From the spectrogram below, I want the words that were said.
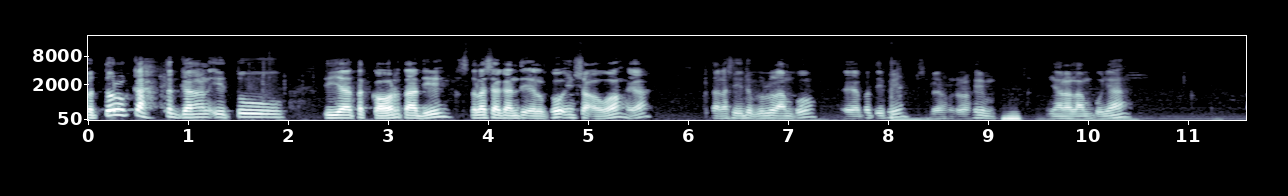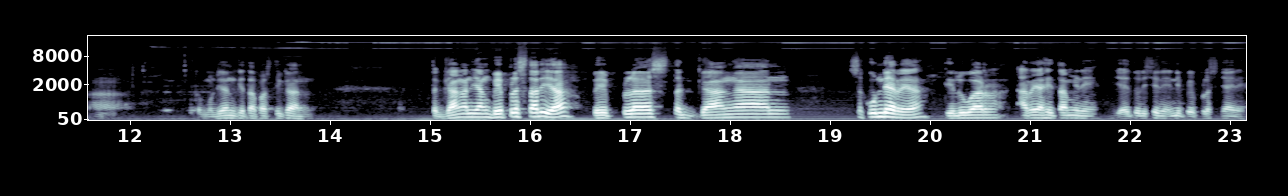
betulkah tegangan itu dia tekor tadi setelah saya ganti elko insya Allah ya kita kasih hidup dulu lampu eh, apa TV Bismillahirrahmanirrahim. Nyala lampunya. Nah, kemudian kita pastikan tegangan yang B plus tadi ya. B plus tegangan sekunder ya di luar area hitam ini yaitu di sini ini B plusnya ini.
